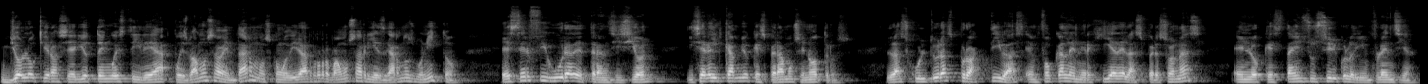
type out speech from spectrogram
yo lo quiero hacer, yo tengo esta idea, pues vamos a aventarnos, como dirá Ror, vamos a arriesgarnos bonito. Es ser figura de transición y ser el cambio que esperamos en otros. Las culturas proactivas enfocan la energía de las personas en lo que está en su círculo de influencia,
